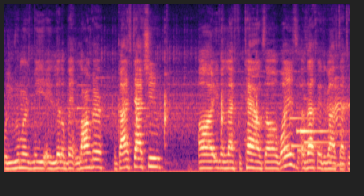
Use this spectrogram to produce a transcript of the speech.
Will you rumor me a little bit longer? The goddess statue, or even left the town. So what is exactly the goddess statue?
